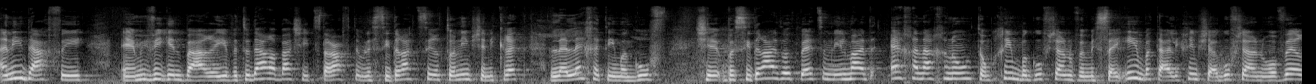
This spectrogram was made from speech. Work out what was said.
אני דפי מוויגן ברי, ותודה רבה שהצטרפתם לסדרת סרטונים שנקראת ללכת עם הגוף, שבסדרה הזאת בעצם נלמד איך אנחנו תומכים בגוף שלנו ומסייעים בתהליכים שהגוף שלנו עובר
